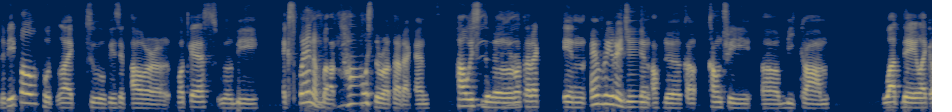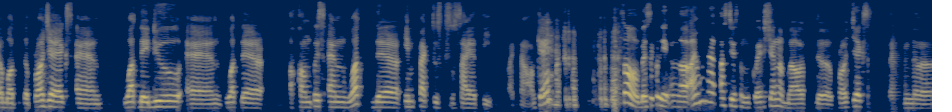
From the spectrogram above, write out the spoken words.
the people who'd like to visit our podcast will be explain about how is the Rotaract and how is the Rotaract in every region of the country uh, become what they like about the projects and what they do and what their accomplish and what their impact to society right now okay? So basically uh, i want to ask you some question about the projects and uh,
